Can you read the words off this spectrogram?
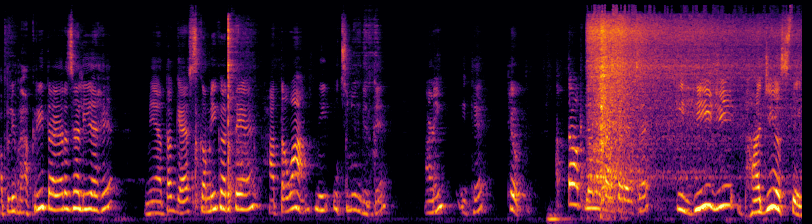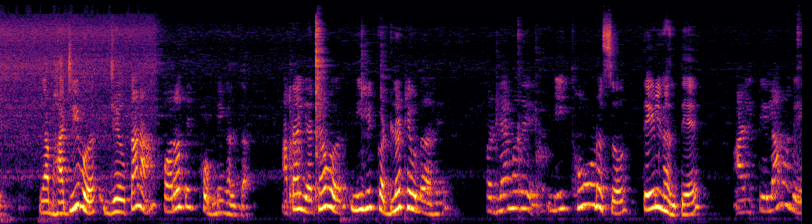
आपली भाकरी तयार झाली आहे. मी आता गॅस कमी करते हा तवा मी उचलून घेते आणि इथे ठेवते. आत्ता आपल्याला काय करायचं आहे की ही जी भाजी असते या भाजीवर जेवताना परत एक फोडणी घालतात. आता याच्यावर मी हे कडलं ठेवलं आहे. कडल्यामध्ये मी थोडंसं तेल घालते आहे आणि तेलामध्ये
